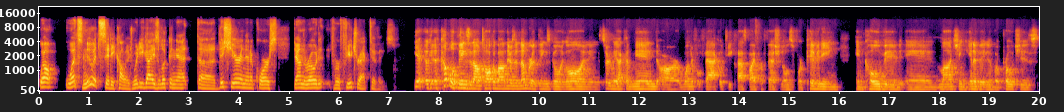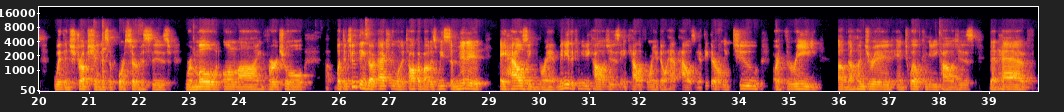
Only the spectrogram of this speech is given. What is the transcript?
Well, what's new at City College? What are you guys looking at uh, this year, and then of course down the road for future activities? Yeah, a, a, couple of things that I'll talk about. And there's a number of things going on, and certainly I commend our wonderful faculty, classified professionals, for pivoting in COVID and launching innovative approaches with instruction and support services, remote, online, virtual. Uh, but the two things I actually want to talk about is we submitted a housing grant. Many of the community colleges in California don't have housing. I think there are only two or three of the 112 community colleges that have,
